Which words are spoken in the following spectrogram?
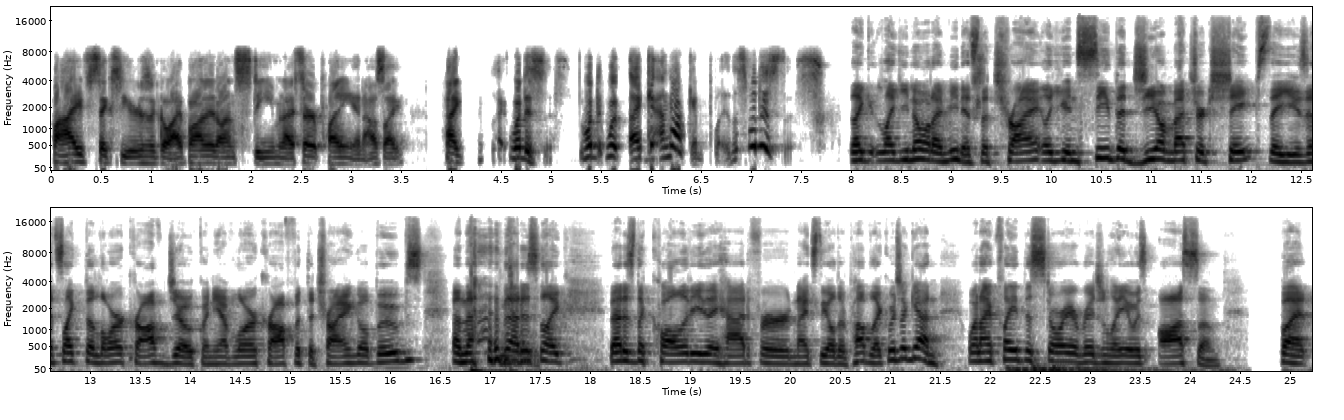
Five, six years ago, I bought it on Steam and I started playing it. And I was like, I, like, what is this? What? What? I can't, I'm not gonna play this. What is this? Like, like you know what I mean? It's the tri. Like you can see the geometric shapes they use. It's like the Lara Croft joke when you have Lara Croft with the triangle boobs, and that that is mm-hmm. like. That is the quality they had for Knights of the Old Republic, which again, when I played the story originally, it was awesome. But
